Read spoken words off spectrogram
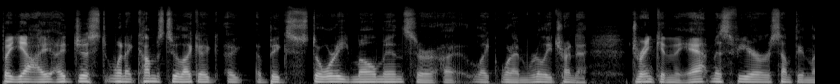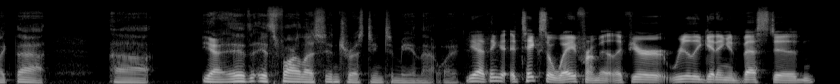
but yeah, I, I just when it comes to like a, a, a big story moments or uh, like when I'm really trying to drink in the atmosphere or something like that, uh, yeah, it, it's far less interesting to me in that way. Yeah, I think it takes away from it. If you're really getting invested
